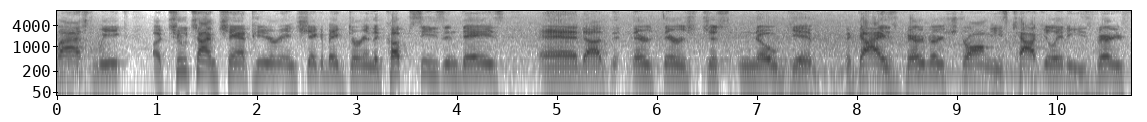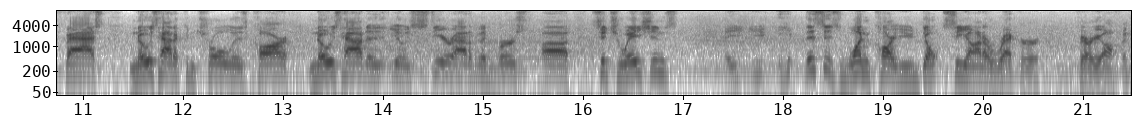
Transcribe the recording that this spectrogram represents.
last week a two-time champ here in Shake and Bake during the Cup season days, and uh, th- there's there's just no give. The guy is very very strong. He's calculating. He's very fast. Knows how to control his car. Knows how to you know steer out of adverse uh, situations. You, you, this is one car you don't see on a wrecker very often.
